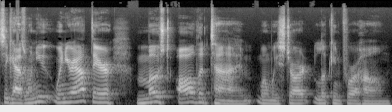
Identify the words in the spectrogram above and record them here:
See, guys, when you when you're out there, most all the time when we start looking for a home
